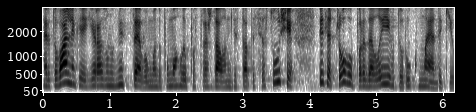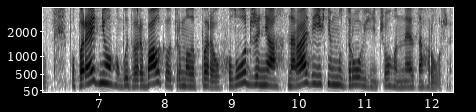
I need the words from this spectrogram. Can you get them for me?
Рятувальники, які разом з місцевими допомогли постраждалим дістатися суші, після чого передали їх до рук медиків. Попередньо обидва рибалки отримали переохолодження. Наразі їхньому здоров'ю нічого не загрожує.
